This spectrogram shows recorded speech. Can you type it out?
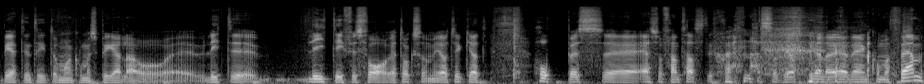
vet inte riktigt om han kommer spela och eh, lite, lite i försvaret också. Men jag tycker att Hoppes eh, är så fantastiskt sköna så att jag spelar över 1,5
